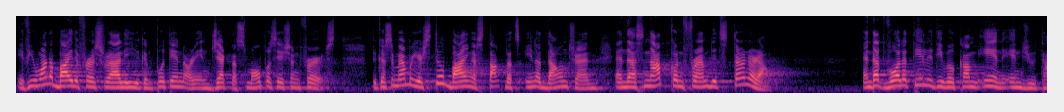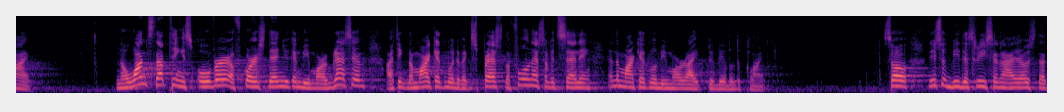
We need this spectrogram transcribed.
If you want to buy the first rally, you can put in or inject a small position first. Because remember, you're still buying a stock that's in a downtrend and has not confirmed its turnaround. And that volatility will come in in due time. Now, once that thing is over, of course, then you can be more aggressive. I think the market would have expressed the fullness of its selling, and the market will be more right to be able to climb. So these would be the three scenarios that,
